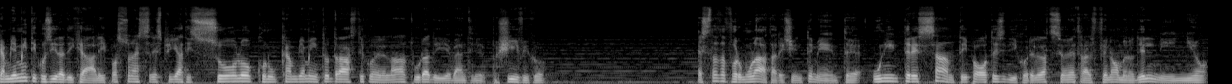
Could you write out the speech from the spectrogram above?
Cambiamenti così radicali possono essere spiegati solo con un cambiamento drastico nella natura degli eventi del Pacifico. È stata formulata recentemente un'interessante ipotesi di correlazione tra il fenomeno del Niño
